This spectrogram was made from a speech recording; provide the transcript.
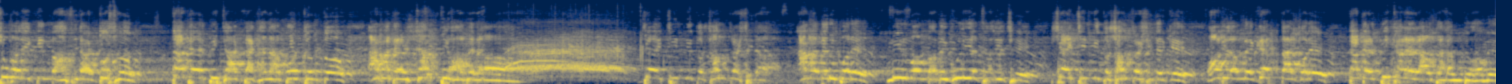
যুবলীগ কিংবা হাসিনার দোষর, তাদের বিচার দেখা না পর্যন্ত আমাদের শান্তি হবে না। যে চিহ্নিত সন্ত্রাসীরা আমাদের উপরে নির্মম ভাবে গুলিয়ে চালিয়েছে, সেই চিহ্নিত সন্ত্রাসীদেরকে অবিলম্বে গ্রেপ্তার করে তাদের বিচারের আওতায় আনতে হবে।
